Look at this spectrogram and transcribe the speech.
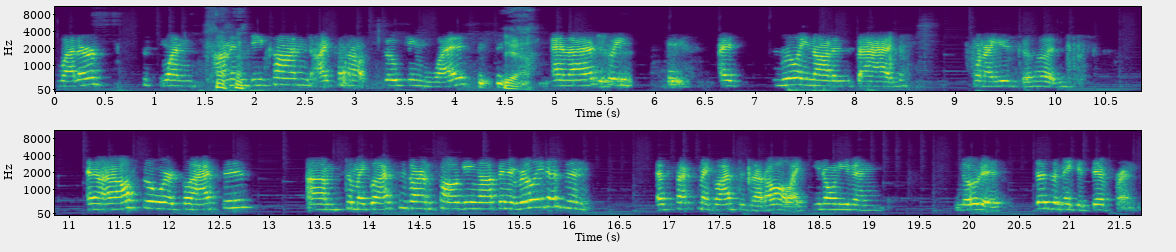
sweater. When I'm in decon, I come out soaking wet, Yeah. and I actually, it's really not as bad when I use the hood. And I also wear glasses, um, so my glasses aren't fogging up, and it really doesn't affect my glasses at all. Like you don't even notice. It doesn't make a difference.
